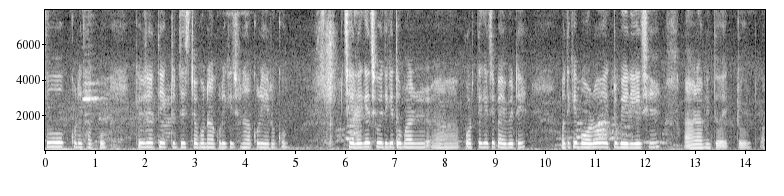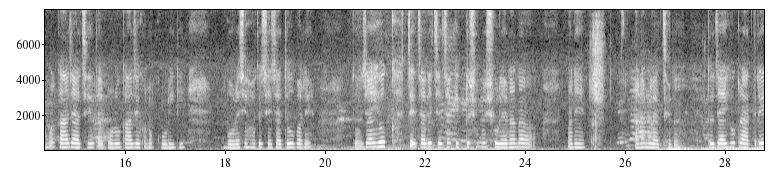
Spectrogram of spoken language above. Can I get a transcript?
চোখ করে থাকব, কেউ যাতে একটু ডিস্টার্বও না করে, কিছু না করে, এরকম। ছেলে গেছে ওইদিকে তোমার পড়তে গেছে প্রাইভেটে ওদিকে বড় একটু বেরিয়েছে। আর আমি তো একটু, আমার কাজ আছে তারপরেও কাজ এখনও করিনি। বড় সে হয়তো চেঁচাতেও পারে। তো যাই হোক, চেঁচালে চেঁচাক, একটু সময় শুলে না না মানে আরাম লাগছে না। তো যাই হোক, রাত্রে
